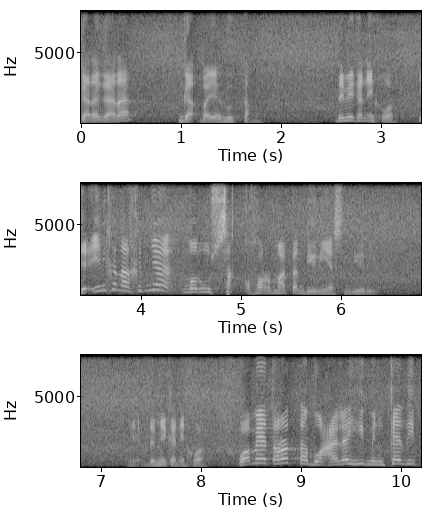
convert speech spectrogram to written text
Gara-gara nggak bayar hutang. Demikian ikhwah. Ya ini kan akhirnya merusak kehormatan dirinya sendiri. Ya, demikian ikhwah. Wa yatarattabu alaihi min kadzib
